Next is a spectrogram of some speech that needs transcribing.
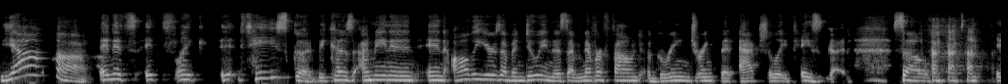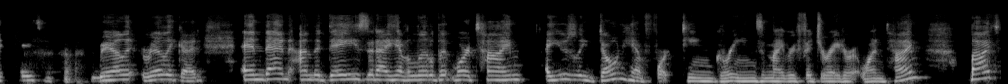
yeah, and it's it's like it tastes good because I mean in in all the years I've been doing this, I've never found a green drink that actually tastes good. So it, it tastes really really good. And then on the days that I have a little bit more time, I usually don't have 14 greens in my refrigerator at one time, but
